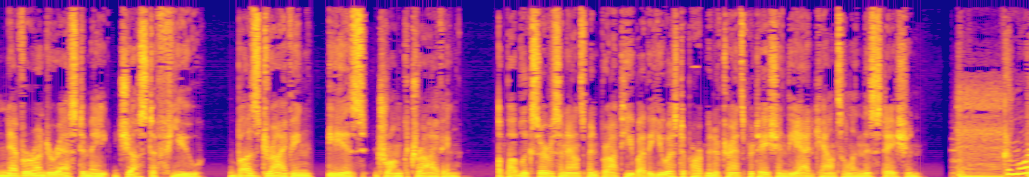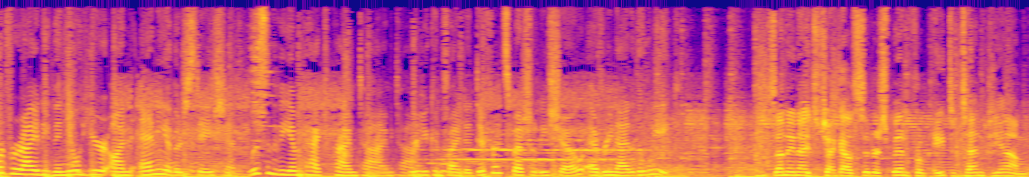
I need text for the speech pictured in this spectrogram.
Never underestimate just a few. Buzz driving is drunk driving. A public service announcement brought to you by the U.S. Department of Transportation, the Ad Council, and this station. For more variety than you'll hear on any other station, listen to the Impact Prime Time, where you can find a different specialty show every night of the week. Sunday nights, check out Sitter Spin from 8 to 10 p.m.,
